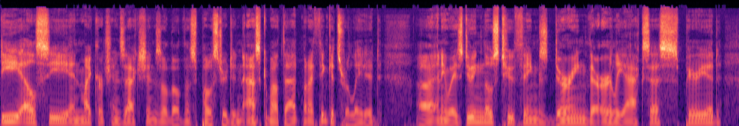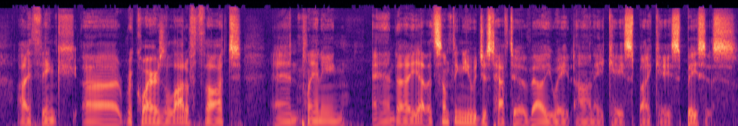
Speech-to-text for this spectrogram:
DLC and microtransactions, although this poster didn't ask about that, but I think it's related. Uh, anyways, doing those two things during the early access period, I think, uh, requires a lot of thought and planning. And uh, yeah, that's something you would just have to evaluate on a case by case basis.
